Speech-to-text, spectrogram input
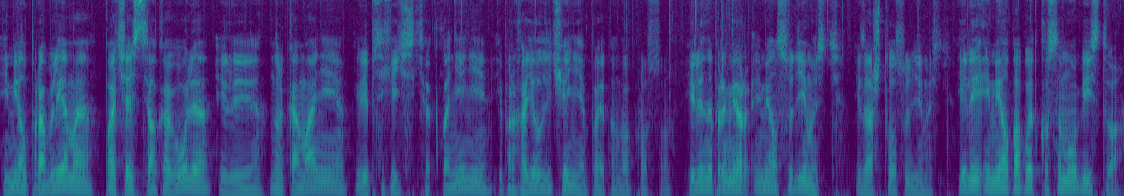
имел проблемы по части алкоголя или наркомании или психических отклонений и проходил лечение по этому вопросу. Или, например, имел судимость. И за что судимость? Или имел попытку самоубийства.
